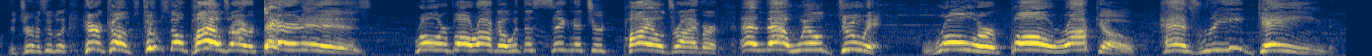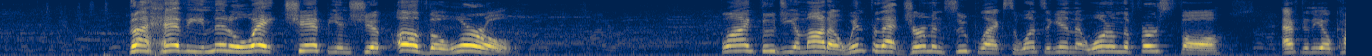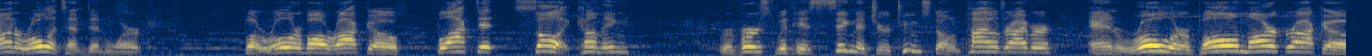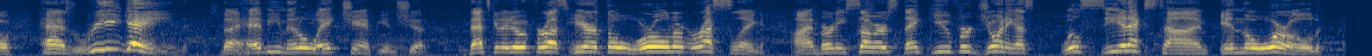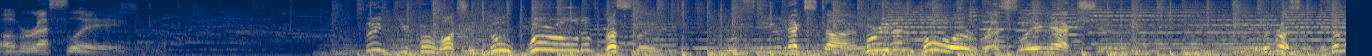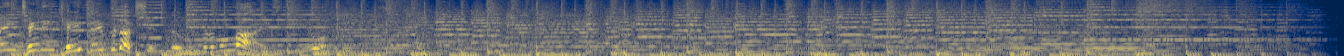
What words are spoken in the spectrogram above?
the German suplex. Here it comes. Tombstone pile driver. There it is. Rollerball Rocco with the signature pile driver. And that will do it. Rollerball Rocco has regained the heavy middleweight championship of the world. Flying Fuji Yamada went for that German suplex once again that won him the first fall after the O'Connor roll attempt didn't work. But Rollerball Rocco blocked it, saw it coming, reversed with his signature tombstone pile driver, and Rollerball Mark Rocco has regained the heavy middleweight championship. That's going to do it for us here at the World of Wrestling. I'm Bernie Summers. Thank you for joining us. We'll see you next time in the World of wrestling. Thank you for watching the World of Wrestling. Next time for even more wrestling action. World of Wrestling is a maintaining kayfabe production filming in front of a live studio.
